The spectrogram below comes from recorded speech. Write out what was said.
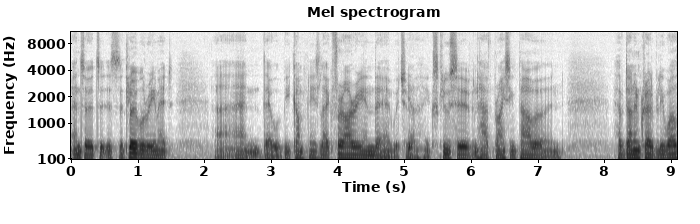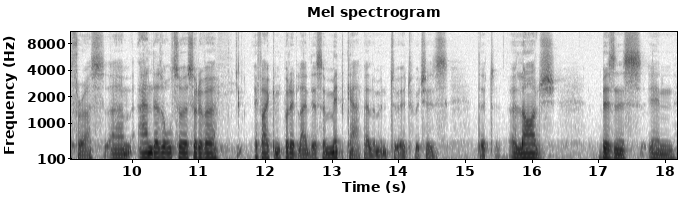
And so it's a, it's a global remit. Uh, and there will be companies like Ferrari in there, which Yeah. are exclusive and have pricing power and have done incredibly well for us. Um, and there's also a sort of a, if I can put it like this, a mid cap element to it, which is that a large business in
